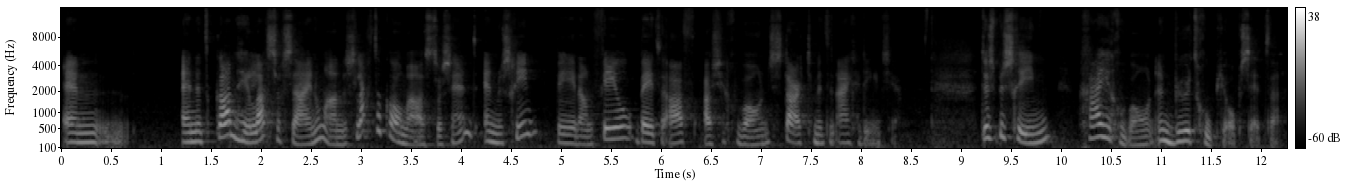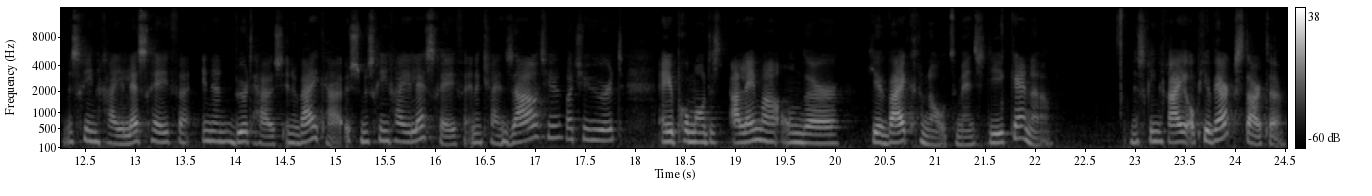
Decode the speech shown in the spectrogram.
En en het kan heel lastig zijn om aan de slag te komen als docent. En misschien ben je dan veel beter af als je gewoon start met een eigen dingetje. Dus misschien ga je gewoon een buurtgroepje opzetten. Misschien ga je lesgeven in een buurthuis, in een wijkhuis. Misschien ga je lesgeven in een klein zaaltje wat je huurt. En je promoot het alleen maar onder je wijkgenoten, mensen die je kennen. Misschien ga je op je werk starten.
